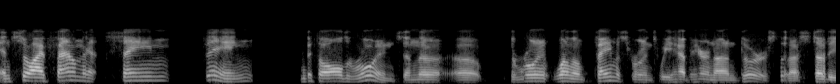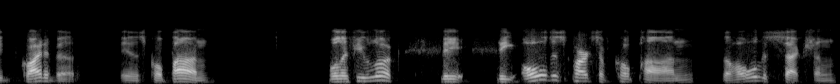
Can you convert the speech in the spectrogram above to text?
And so I found that same thing with all the ruins and the uh, the ruin. One of the famous ruins we have here in Honduras that I studied quite a bit is Copan. Well, if you look, the the oldest parts of Copan, the oldest section,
